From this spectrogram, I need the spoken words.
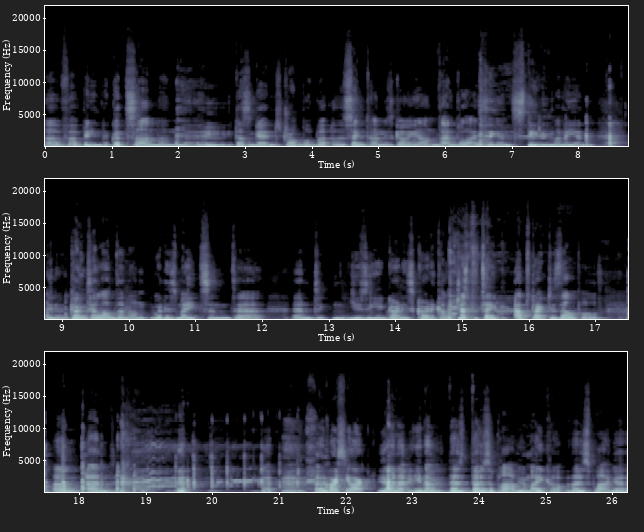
of, of being the good son and who doesn't get into trouble, but at the same time is going out and vandalising and stealing money and you know going to London on with his mates and. Uh, and using your granny's credit card, just to take abstract examples, um, and Of course you are. yeah, no, you know, those those are part of your makeup. Those are part of your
